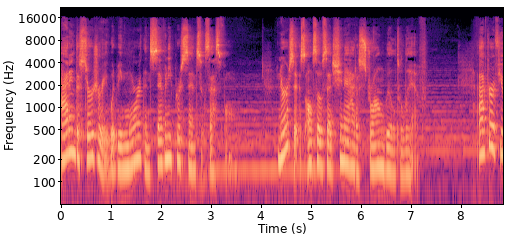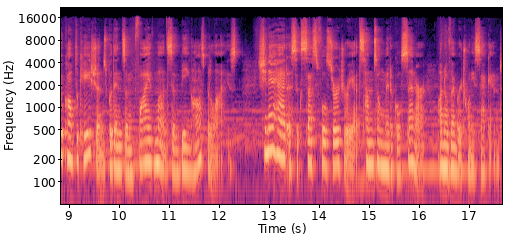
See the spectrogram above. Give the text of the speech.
Adding the surgery would be more than 70% successful. Nurses also said Shin-ae had a strong will to live. After a few complications within some five months of being hospitalized, Shin-ae had a successful surgery at Samsung Medical Center on November 22nd.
